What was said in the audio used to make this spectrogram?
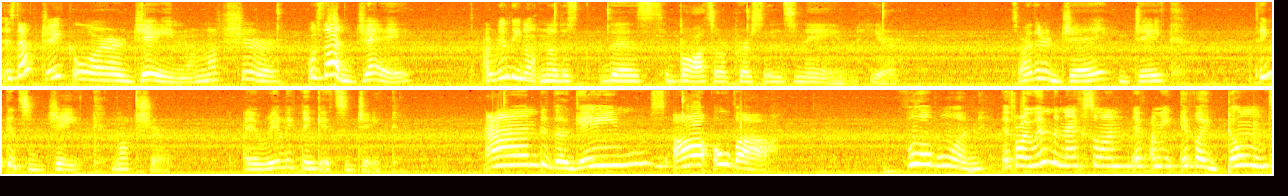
is that Jake or Jane? I'm not sure. Was that Jay? I really don't know this this bot or person's name here. It's either Jay, Jake. I think it's Jake. Not sure. I really think it's Jake. And the games are over. 4-1. If I win the next one, if I mean if I don't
